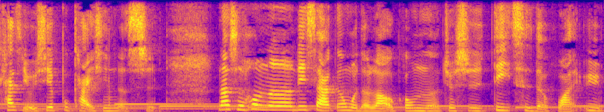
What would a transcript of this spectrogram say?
开始有一些不开心的事。那时候呢，Lisa 跟我的老公呢，就是第一次的怀孕。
